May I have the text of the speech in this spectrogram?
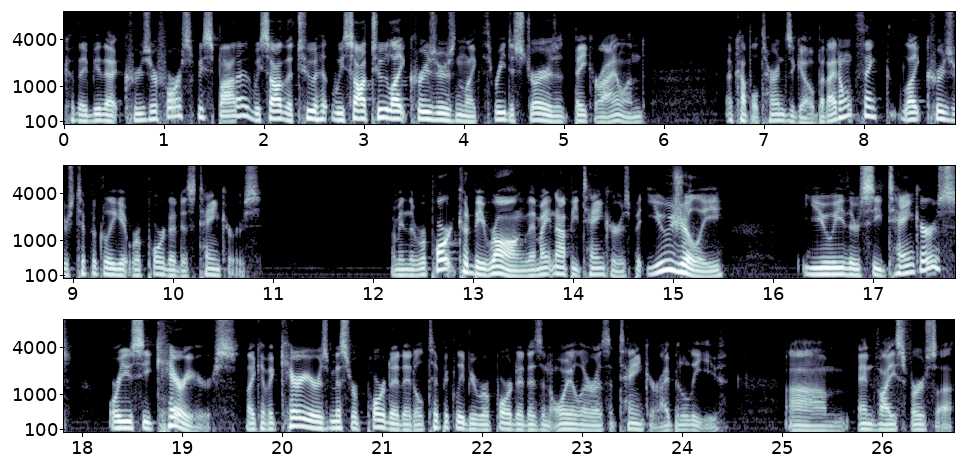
Could they be that cruiser force we spotted? We saw the two we saw two light cruisers and like three destroyers at Baker Island a couple turns ago, but I don't think light cruisers typically get reported as tankers. I mean, the report could be wrong. They might not be tankers, but usually you either see tankers or you see carriers. Like if a carrier is misreported, it'll typically be reported as an oiler as a tanker, I believe, um, and vice versa.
